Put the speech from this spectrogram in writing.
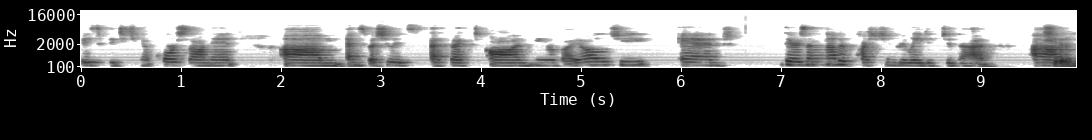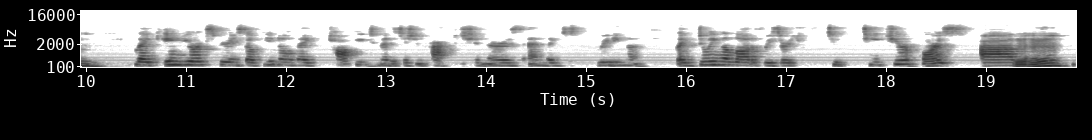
basically teaching a course on it, um, and especially its effect on neurobiology? And there's another question related to that. Um, sure. Like in your experience of you know like talking to meditation practitioners and like just reading, like doing a lot of research to teach your course. Um, mm-hmm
